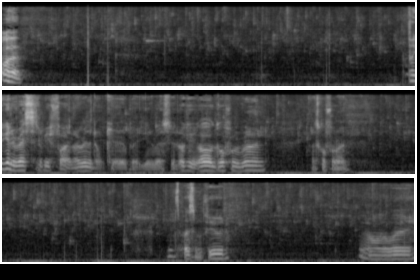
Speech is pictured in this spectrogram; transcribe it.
Okay. If I get arrested, it'll be fine. I really don't care if I get arrested. Okay, oh, go for a run. Let's go for a run. Let's buy some food. All the way.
